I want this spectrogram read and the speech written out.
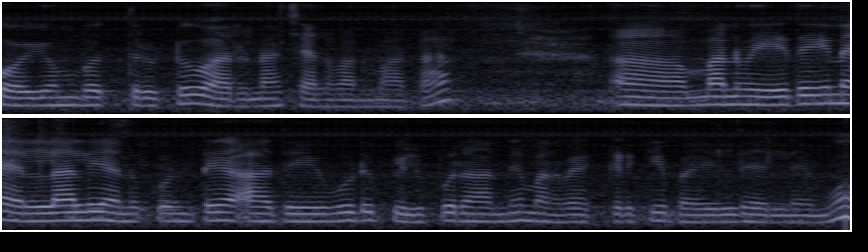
కోయంబత్తూరు టు అరుణాచలం అనమాట మనం ఏదైనా వెళ్ళాలి అనుకుంటే ఆ దేవుడి పిలుపు మనం ఎక్కడికి బయలుదేరలేము.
